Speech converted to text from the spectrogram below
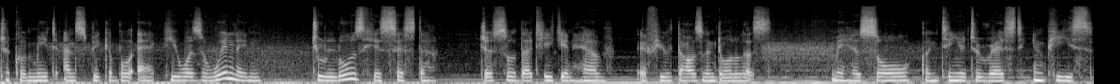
to commit unspeakable acts. He was willing to lose his sister just so that he can have a few thousand dollars. May her soul continue to rest in peace.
